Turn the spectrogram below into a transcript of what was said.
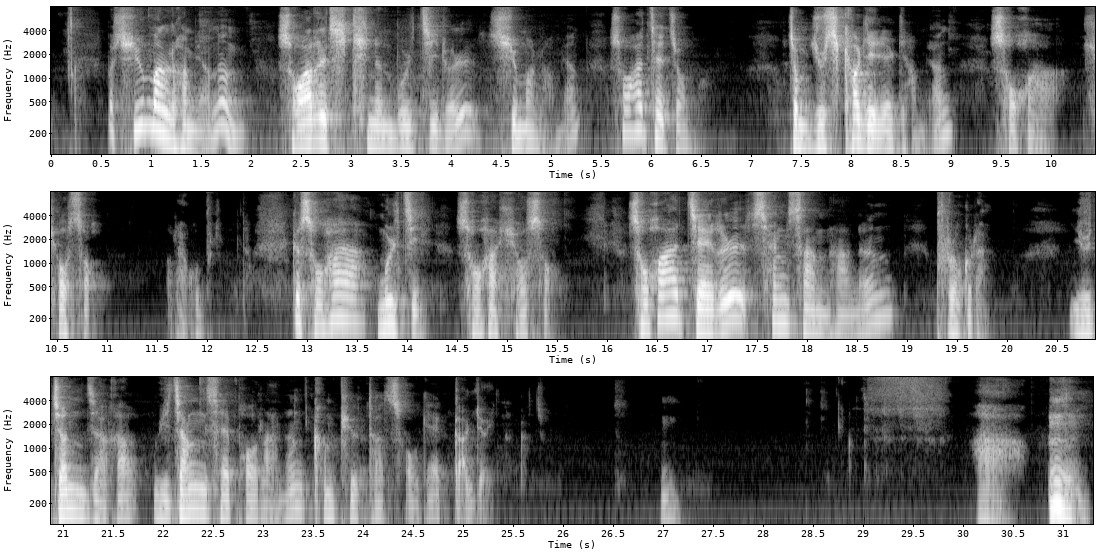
뭐 쉬운 말로 하면은 소화를 시키는 물질을 쉬운 말로 하면 소화제죠. 좀 유식하게 얘기하면 소화 효소라고 부릅니다. 그 소화 물질, 소화 효소, 소화제를 생산하는 프로그램, 유전자가 위장세포라는 컴퓨터 속에 깔려 있는 거죠. 음. 아, 음.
